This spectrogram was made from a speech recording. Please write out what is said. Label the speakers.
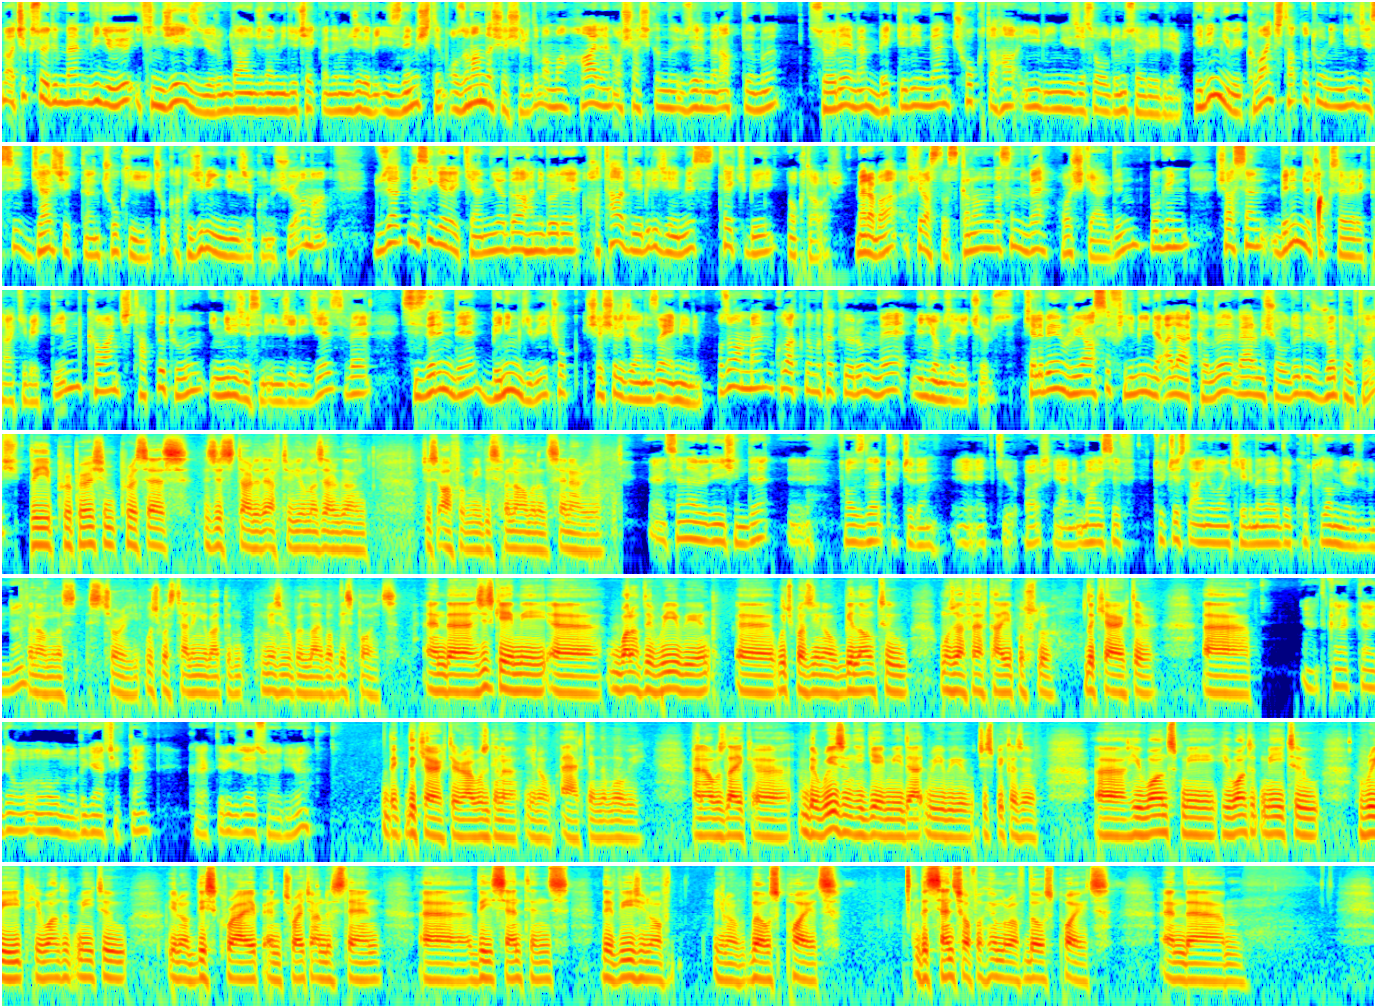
Speaker 1: Şimdi açık söyleyeyim ben videoyu ikinciye izliyorum. Daha önceden video çekmeden önce de bir izlemiştim. O zaman da şaşırdım ama halen o şaşkınlığı üzerimden attığımı söyleyemem. Beklediğimden çok daha iyi bir İngilizcesi olduğunu söyleyebilirim. Dediğim gibi Kıvanç Tatlıtuğ'un İngilizcesi gerçekten çok iyi. Çok akıcı bir İngilizce konuşuyor ama düzeltmesi gereken ya da hani böyle hata diyebileceğimiz tek bir nokta var. Merhaba, Fikir Hastası kanalındasın ve hoş geldin. Bugün şahsen benim de çok severek takip ettiğim Kıvanç Tatlıtuğ'un İngilizcesini inceleyeceğiz ve sizlerin de benim gibi çok şaşıracağınıza eminim. O zaman ben kulaklığımı takıyorum ve videomuza geçiyoruz. Kelebeğin Rüyası filmiyle alakalı vermiş olduğu bir röportaj.
Speaker 2: The preparation process just started after Yilmaz Erdogan just offered me this phenomenal scenario.
Speaker 1: Evet, senaryo değişinde e, fazla Türkçeden e, etki var. Yani maalesef Türkçesi de aynı olan kelimelerde kurtulamıyoruz bundan.
Speaker 2: Phenomenal story, which was telling about the miserable life of these poets. And uh, he just gave me uh, one of the review, uh, which was, you know, belong to Muzaffer Tayyip Uslu, the character. Uh,
Speaker 1: Evet karakterde o olmadı gerçekten. Karakteri güzel söylüyor.
Speaker 2: The, the character I was gonna, you know, act in the movie. And I was like, uh, the reason he gave me that review just because of uh, he wants me, he wanted me to read, he wanted me to, you know, describe and try to understand uh, the sentence, the vision of, you know, those poets, the sense of humor of those poets, and um,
